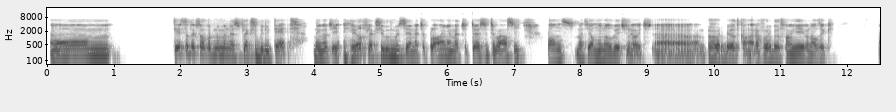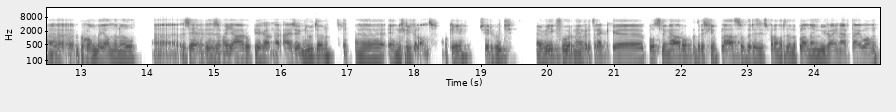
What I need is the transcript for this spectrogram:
Um, het eerste dat ik zal vernoemen is flexibiliteit. Ik denk dat je heel flexibel moet zijn met je planning en met je thuissituatie, want met Jan de Nul weet je nooit. Uh, bijvoorbeeld, ik kan daar een voorbeeld van geven. Als ik uh, begon bij Jan de Nul, uh, zeiden ze van ja Rob, je gaat naar Isaac Newton uh, in Griekenland. Oké, zeer goed. Een week voor mijn vertrek, plotseling ah Rob, er is geen plaats of er is iets veranderd in de planning, nu ga je naar Taiwan.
